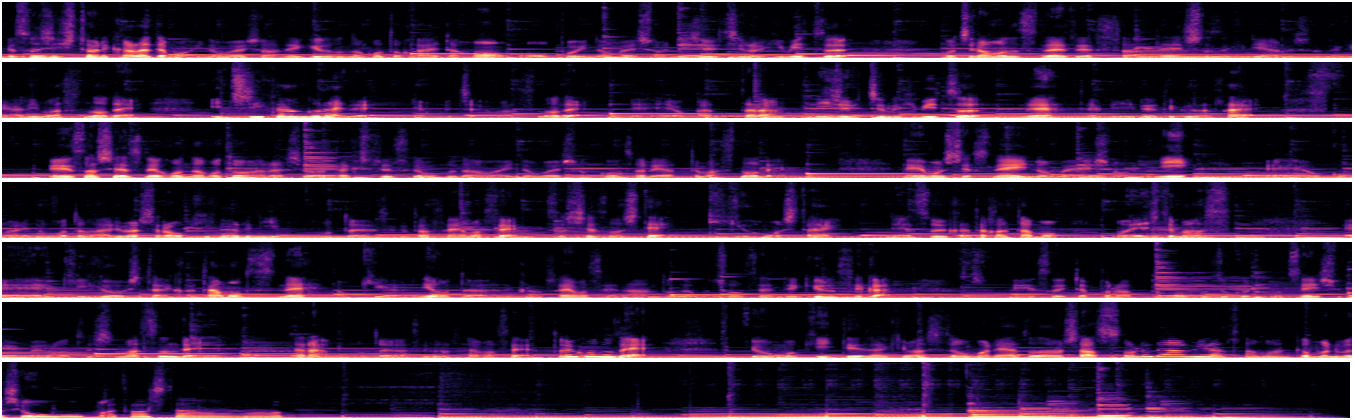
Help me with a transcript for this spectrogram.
そして、一人からでもイノベーションができる、そんなことを書いた本、オープンイノベーション21の秘密。こちらもですね、絶賛電子書籍、リアル書籍ありますので、1時間ぐらいで読めちゃいますので、えー、よかったら21の秘密、ね、手に入れてください。えー、そしてですね、こんなことをお話し私ですけども、普段はイノベーションコンサルやってますので、えー、もしですね、イノベーションに、え、お困りのことがありましたら、お気軽に問い合わせくださいませ。そして、そして、起業もしたい、ね、そういう方々も応援してます。え起業したい方もですね、お気軽にお問い合わせくださいませ。何度でも挑戦できる世界、えそういったプラットフォーム作りも選手現場やろうとしますんで、よかったらお問い合わせくださいませ。ということで、今日も聞いていただきましてどうもありがとうございました。それでは皆様頑張りましょう。また明日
